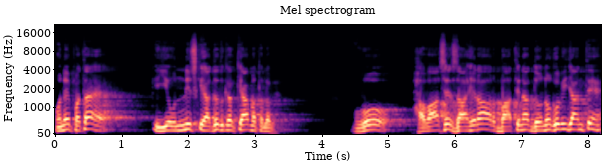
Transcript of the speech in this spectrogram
انہیں پتہ ہے کہ یہ انیس کے عدد کا کیا مطلب ہے۔ وہ ہوا سے ظاہرہ اور باطنہ دونوں کو بھی جانتے ہیں۔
